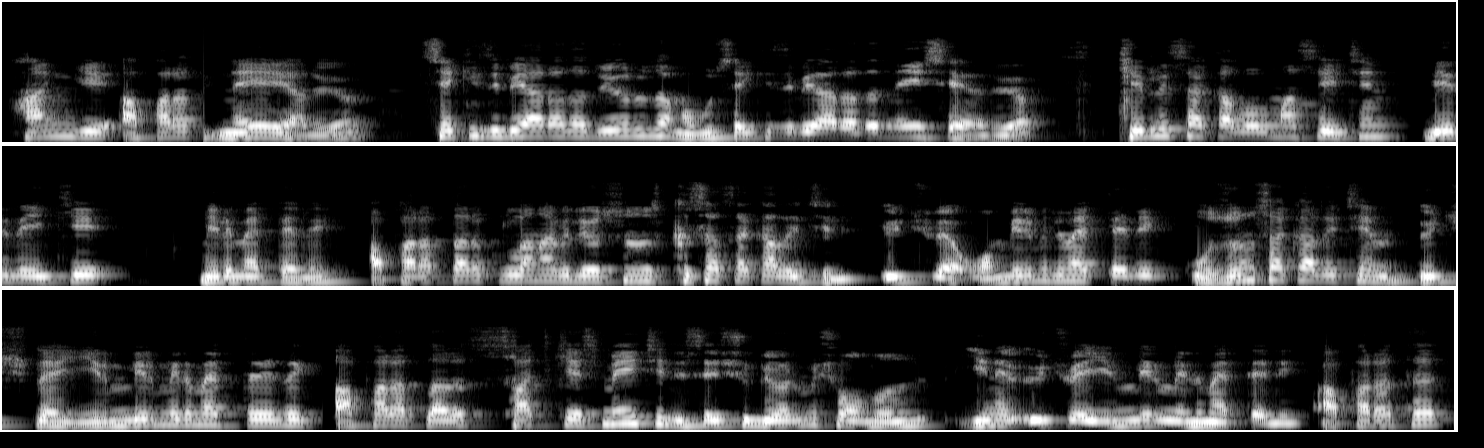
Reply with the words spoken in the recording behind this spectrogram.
hangi aparat neye yarıyor? 8'i bir arada diyoruz ama bu 8'i bir arada ne işe yarıyor? Kirli sakal olması için 1 ve 2 milimetrelik aparatları kullanabiliyorsunuz. Kısa sakal için 3 ve 11 milimetrelik, uzun sakal için 3 ile 21 milimetrelik aparatları, saç kesme için ise şu görmüş olduğunuz yine 3 ve 21 milimetrelik aparatı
